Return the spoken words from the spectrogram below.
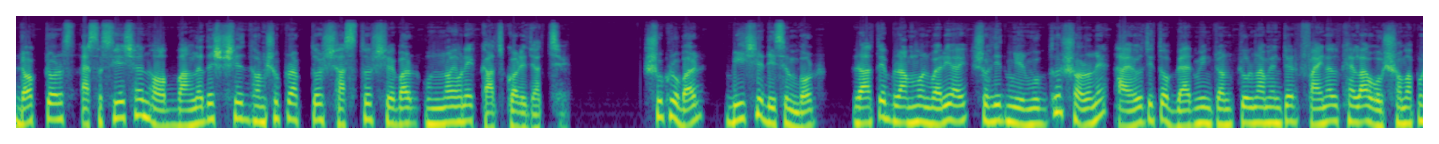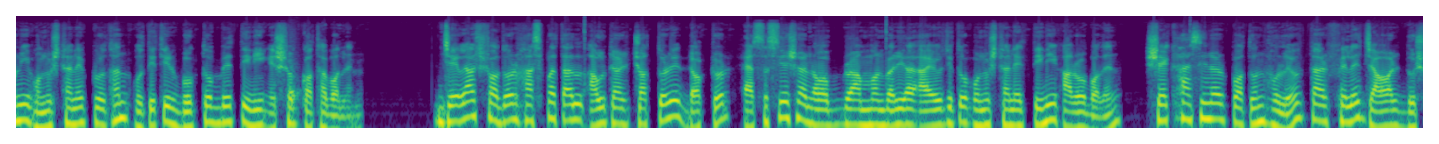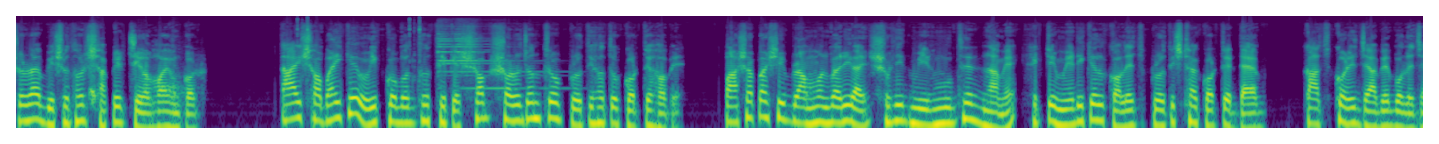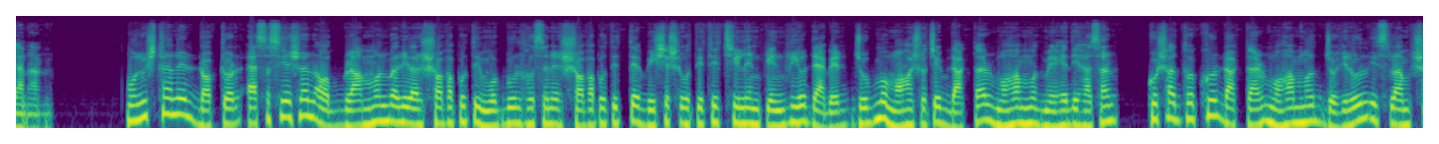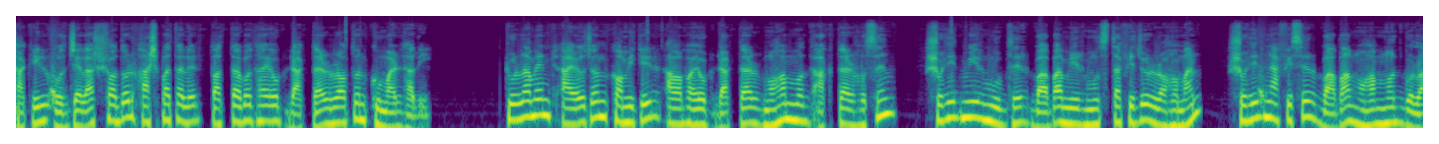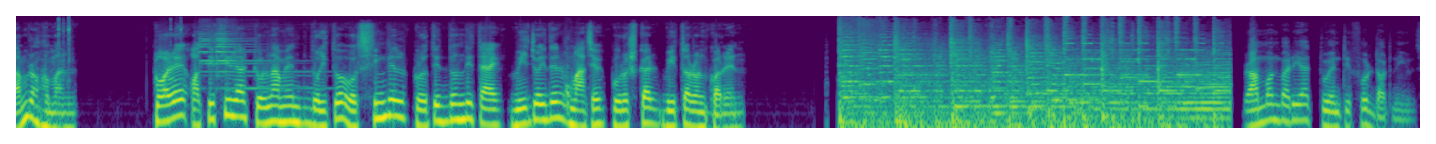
ডক্টরস অ্যাসোসিয়েশন অব বাংলাদেশ ধ্বংসপ্রাপ্ত স্বাস্থ্য সেবার উন্নয়নে কাজ করে যাচ্ছে। শুক্রবার, বিশে ডিসেম্বর, রাতে ব্রাহ্মণবাড়িয়ায় শহীদ নির্মুগ্ধ স্মরণে আয়োজিত ব্যাডমিন্টন টুর্নামেন্টের ফাইনাল খেলা ও সমাপনী অনুষ্ঠানে প্রধান অতিথির বক্তব্যে তিনি এসব কথা বলেন। জেলা সদর হাসপাতাল আউটার চত্বরে ডক্টর অ্যাসোসিয়েশন অব ব্রাহ্মণবাড়িয়া আয়োজিত অনুষ্ঠানে তিনি আরও বলেন, শেখ হাসিনার পতন হলেও তার ফেলে যাওয়ার দোসরা বিষধর সাপের চেয়ে ভয়ঙ্কর। তাই সবাইকে ঐক্যবদ্ধ থেকে সব ষড়যন্ত্র প্রতিহত করতে হবে। পাশাপাশি ব্রাহ্মণবাড়িয়ায় শহীদ মীর নামে একটি মেডিকেল কলেজ প্রতিষ্ঠা করতে ড্যাব কাজ করে যাবে বলে জানান। অনুষ্ঠানের ডক্টর অ্যাসোসিয়েশন অব ব্রাহ্মণবাড়িয়ার সভাপতি মকবুল হোসেনের সভাপতিত্বে বিশেষ অতিথি ছিলেন কেন্দ্রীয় ড্যাবের যুগ্ম মহাসচিব ডাক্তার মোহাম্মদ মেহেদি হাসান, কোষাধ্যক্ষ ডাক্তার মোহাম্মদ জহিরুল ইসলাম শাকিল ও জেলা সদর হাসপাতালের তত্ত্বাবধায়ক ডাক্তার রতন কুমার ধাদি। টুর্নামেন্ট আয়োজন কমিটির আহ্বায়ক ডাক্তার মোহাম্মদ আক্তার হোসেন, শহীদ মীর মুগ্ধের বাবা মীর মুস্তাফিজুর রহমান, শহীদ নাফিসের বাবা মোহাম্মদ গোলাম রহমান। পরে অতিথিরা টুর্নামেন্ট দ্বৈত ও সিঙ্গেল প্রতিদ্বন্দ্বিতায় বিজয়ীদের মাঝে পুরস্কার বিতরণ করেন। Brahmanbaria twenty four dot news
